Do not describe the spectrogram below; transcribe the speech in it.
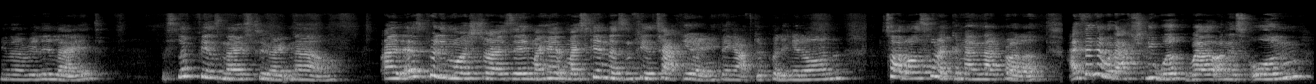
you know, really light. The slip feels nice too right now. And it is pretty moisturizing. My hair, my skin doesn't feel tacky or anything after putting it on. So I'd also recommend that product. I think it would actually work well on its own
